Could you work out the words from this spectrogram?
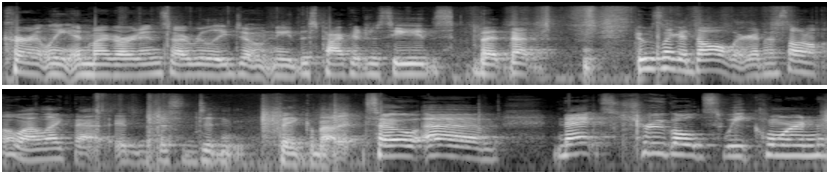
currently in my garden. So I really don't need this package of seeds, but that it was like a dollar and I saw, it, oh, I like that. And just didn't think about it. So um, next, True Gold Sweet Corn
